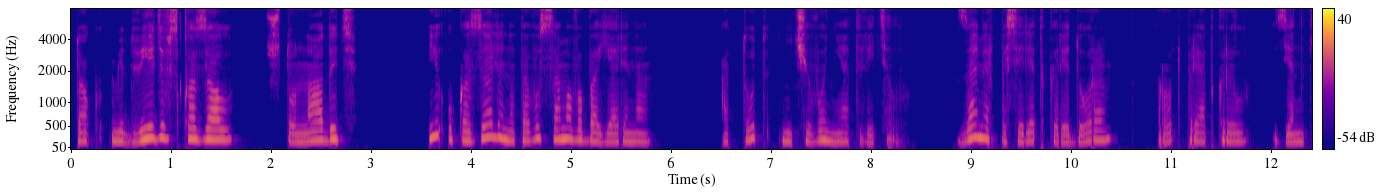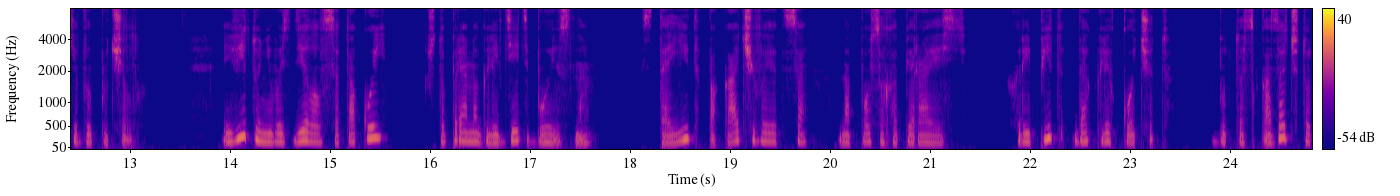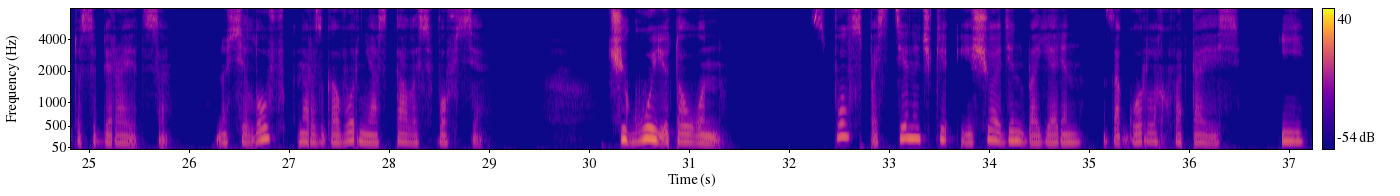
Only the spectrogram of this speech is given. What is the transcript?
Так Медведев сказал, что надоть. И указали на того самого боярина. А тот ничего не ответил. Замер посеред коридора, рот приоткрыл, зенки выпучил. Вид у него сделался такой, что прямо глядеть боязно. Стоит, покачивается, на посох опираясь. Хрипит да клекочет, будто сказать что-то собирается. Но силов на разговор не осталось вовсе. «Чего это он?» Сполз по стеночке еще один боярин, за горло хватаясь. И...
